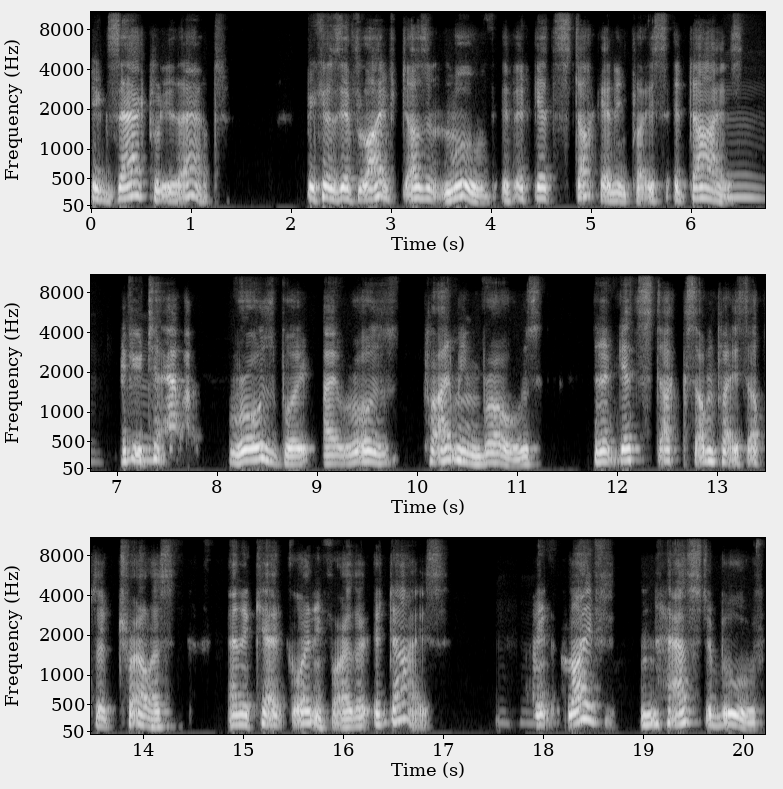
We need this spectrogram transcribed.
Exactly that. Because if life doesn't move, if it gets stuck anyplace, it dies. Mm. If you mm. have a rose bush, a rose climbing rose, and it gets stuck someplace up the trellis and it can't go any farther, it dies. Mm-hmm. I mean, life has to move.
